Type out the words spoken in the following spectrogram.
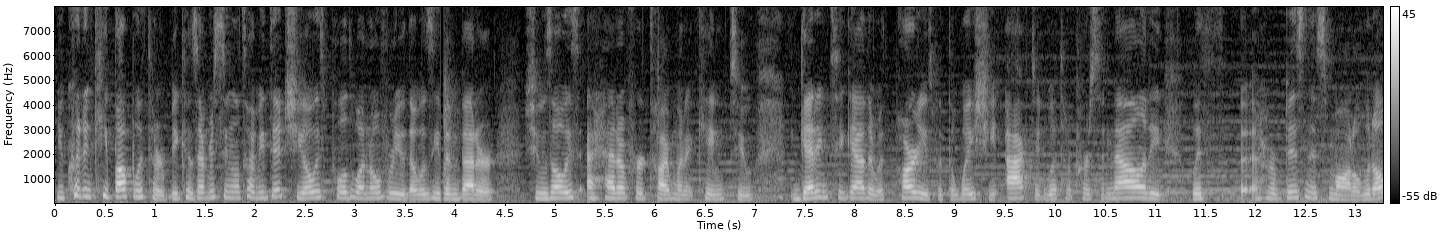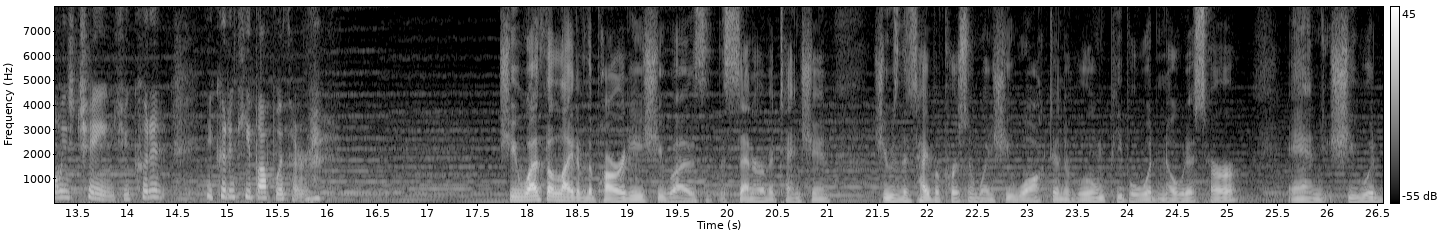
You couldn't keep up with her because every single time you did, she always pulled one over you that was even better. She was always ahead of her time when it came to getting together with parties, with the way she acted, with her personality, with uh, her business model would always change. You couldn't, you couldn't keep up with her. She was the light of the party. She was the center of attention. She was the type of person when she walked in the room, people would notice her and she would,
